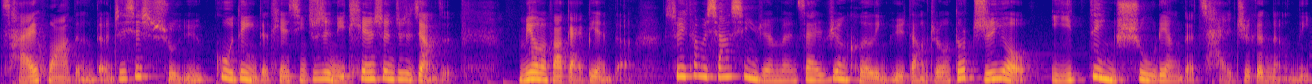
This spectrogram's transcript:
才华等等，这些是属于固定的天性，就是你天生就是这样子。没有办法改变的，所以他们相信人们在任何领域当中都只有一定数量的才智跟能力。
